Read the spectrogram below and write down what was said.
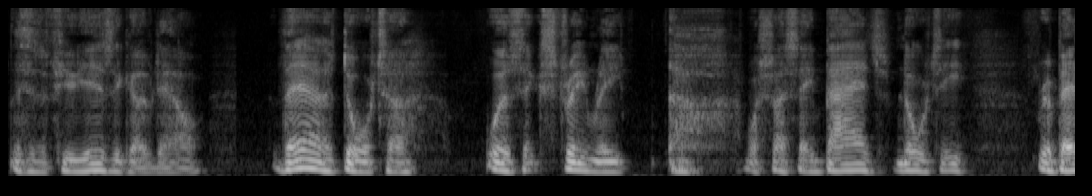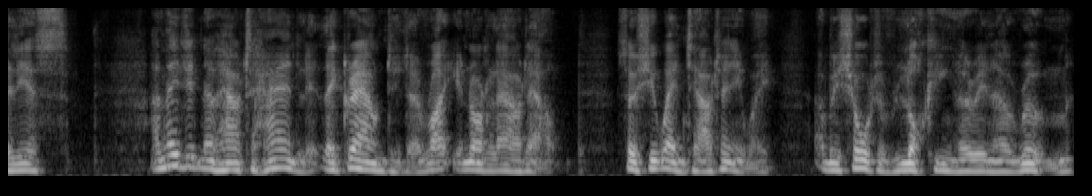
this is a few years ago now, their daughter was extremely, oh, what should I say, bad, naughty, rebellious, and they didn't know how to handle it. They grounded her, right? You're not allowed out. So she went out anyway. I mean, short of locking her in her room,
